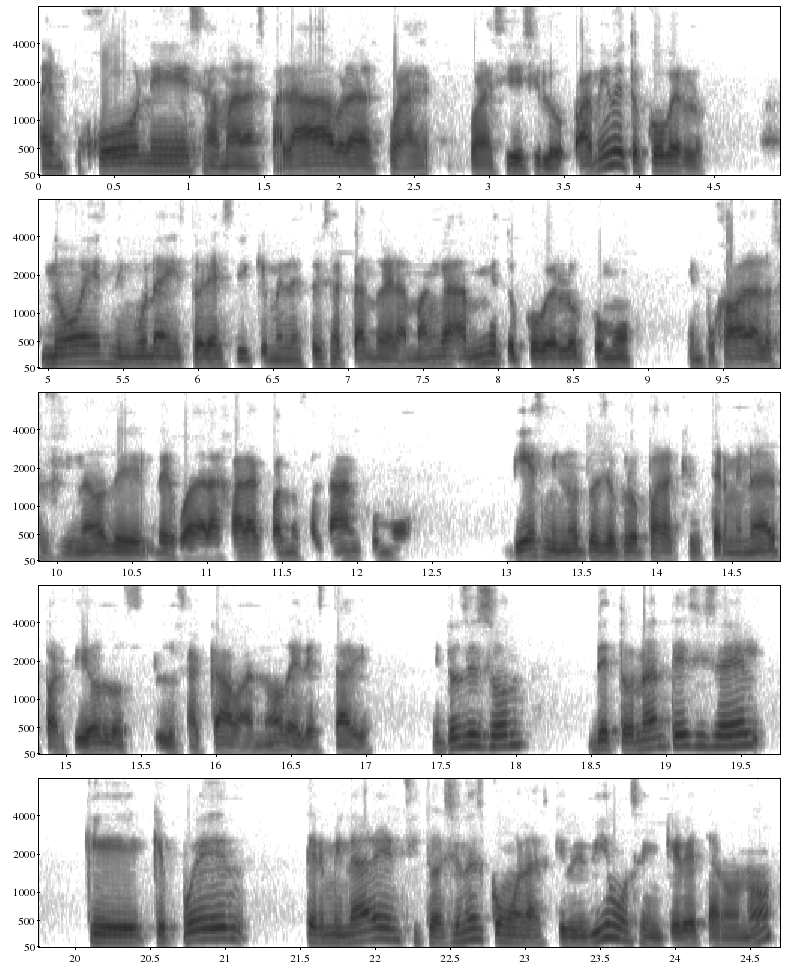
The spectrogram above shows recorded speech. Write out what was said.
A empujones, a malas palabras, por, por, así decirlo. A mí me tocó verlo. No es ninguna historia así que me la estoy sacando de la manga. A mí me tocó verlo como empujaban a los aficionados de, Guadalajara cuando faltaban como 10 minutos, yo creo, para que terminara el partido, los, los sacaban, ¿no? Del estadio. Entonces son detonantes, Israel, que, que pueden terminar en situaciones como las que vivimos en Querétaro, ¿no?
